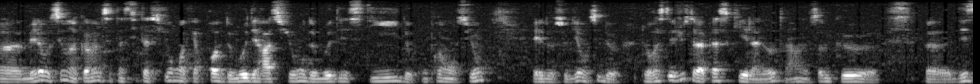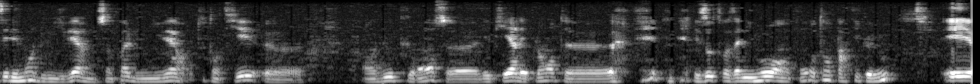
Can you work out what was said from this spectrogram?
Euh, mais là aussi, on a quand même cette incitation à faire preuve de modération, de modestie, de compréhension, et de se dire aussi de, rester juste à la place qui est la nôtre. Hein. Nous ne sommes que euh, des éléments de l'univers, nous ne sommes pas l'univers tout entier. Euh, en l'occurrence, les pierres, les plantes, les autres animaux en font autant partie que nous. Et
